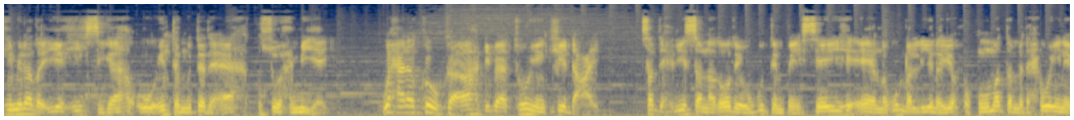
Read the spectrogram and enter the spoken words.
himilada iyo hiigsiga uu inta muddada ah ku soo hamiyay waxaana kow ka ah dhibaatooyinkii dhacay saddexdii sannadood ee ugu dambaysay ee lagu dhaliilayo xukuumadda madaxweyne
